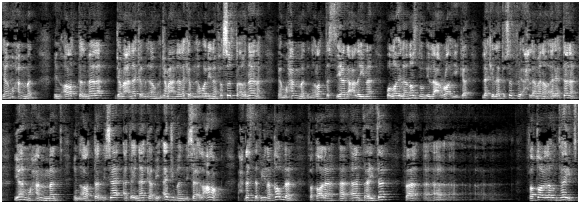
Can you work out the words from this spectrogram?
يا محمد إن أردت المال جمعناك من جمعنا لك من أموالنا فصرت أغنانا. يا محمد إن أردت السيادة علينا والله لا نصدر إلا عن رأيك لكن لا تسفي أحلامنا وآلهتنا. يا محمد إن أردت النساء أتيناك بأجمل نساء العرب. أحدثت فينا قولا فقال أنتهيت؟ ف فقال له انتهيت.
